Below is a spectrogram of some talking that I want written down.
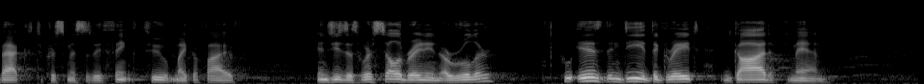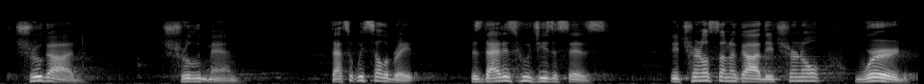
back to Christmas as we think to Micah 5. In Jesus, we're celebrating a ruler who is indeed the great God man. True God, true man. That's what we celebrate because that is who Jesus is the eternal Son of God, the eternal Word,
